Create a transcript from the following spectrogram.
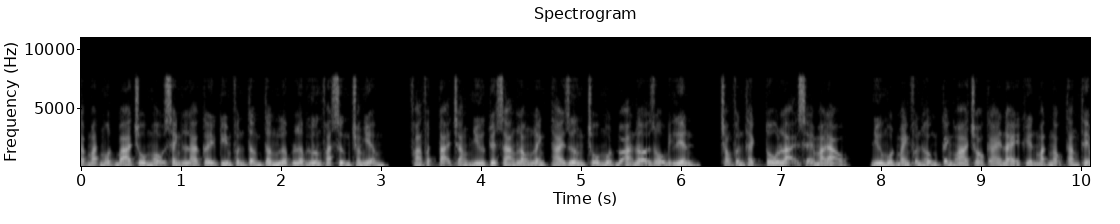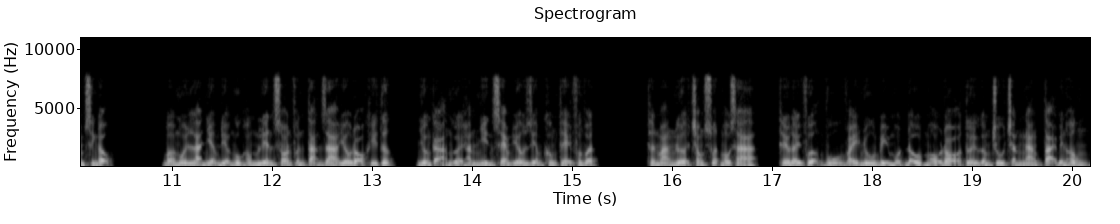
cặp mắt một ba chỗ màu xanh lá cây kim phấn tầng tầng lớp lớp hướng phát sừng cho nhiễm, phản phất tại trắng như tuyết sáng long lanh thái dương chỗ một đoá nở rộ bích liên, trọng phấn thạch tô lại sẽ má đảo, như một mảnh phấn hồng cánh hoa cho cái này khiến mặt ngọc tăng thêm sinh động. Bờ môi là nhiễm địa ngục hồng liên son phấn tản ra yêu đỏ khí tức, nhường cả người hắn nhìn xem yêu diễm không thể phương vật. Thân mang nửa trong suốt màu xa theo đầy phượng vũ váy nhu bị một đầu màu đỏ tươi gấm chủ chắn ngang tại bên hông,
